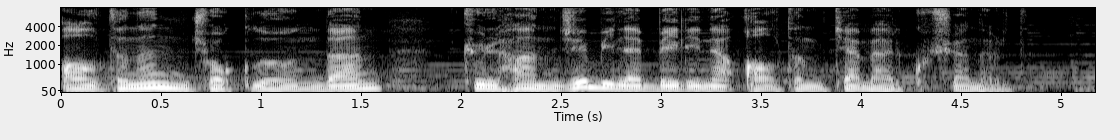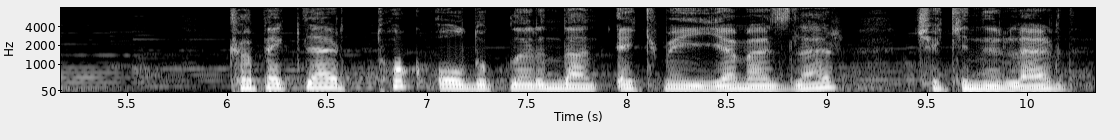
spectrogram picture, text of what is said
Altının çokluğundan külhancı bile beline altın kemer kuşanırdı. Köpekler tok olduklarından ekmeği yemezler, çekinirlerdi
